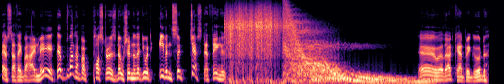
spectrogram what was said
There's nothing behind me. What a preposterous notion that you would even suggest a thing as. Oh, well, that can't be good.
